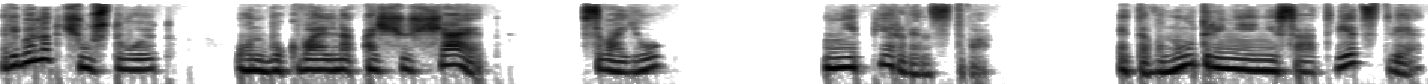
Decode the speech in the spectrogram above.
Ребенок чувствует, он буквально ощущает свое непервенство. Это внутреннее несоответствие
